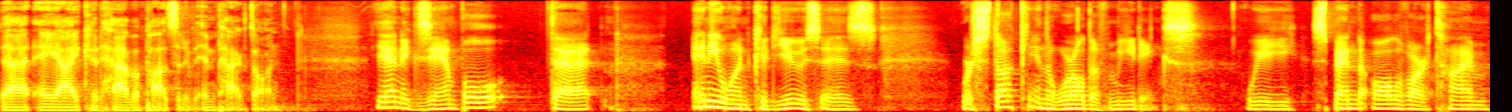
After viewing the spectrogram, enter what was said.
that AI could have a positive impact on? Yeah, an example that anyone could use is we're stuck in the world of meetings. We spend all of our time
